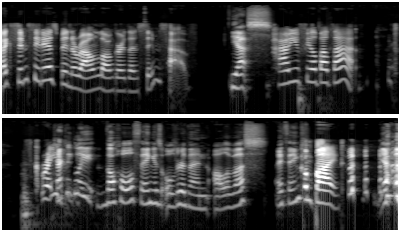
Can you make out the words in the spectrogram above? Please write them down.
Like SimCity has been around longer than Sims have. Yes. How you feel about that? it's crazy. Technically, the whole thing is older than all of us, I think. combined. yeah.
